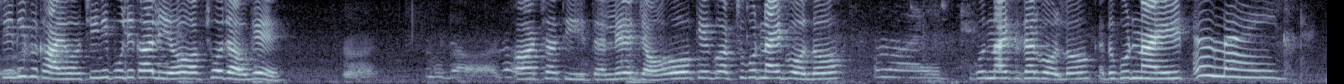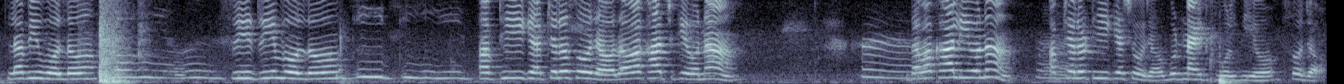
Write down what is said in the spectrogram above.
चीनी भी खाए हो? चीनी पूली खा लिए हो? अब छो जाओगे? अच्छा ठीक है लेट जाओ। ओके अक्षु गुड नाइट बोल दो। गुड नाइट इधर बोल दो। कह दो गुड नाइट लव यू बोल दो। स्वीट ड्रीम बोल दो। अब ठीक है अब चलो सो जाओ दवा खा चुके हो ना? दवा खा लियो ना? हाँ। अब चलो ठीक है, सो जाओ। गुड नाइट बोल दियो। सो जाओ।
